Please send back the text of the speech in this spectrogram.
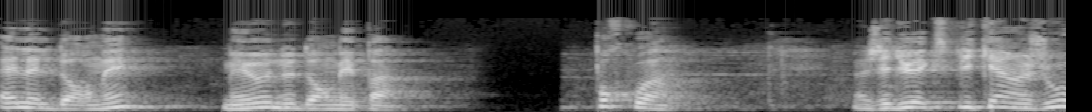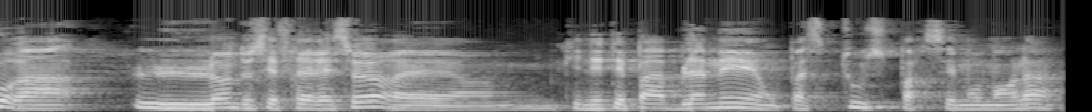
Elle, elle dormait, mais eux ne dormaient pas. Pourquoi? J'ai dû expliquer un jour à l'un de ses frères et sœurs, euh, qui n'était pas blâmé, on passe tous par ces moments-là,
